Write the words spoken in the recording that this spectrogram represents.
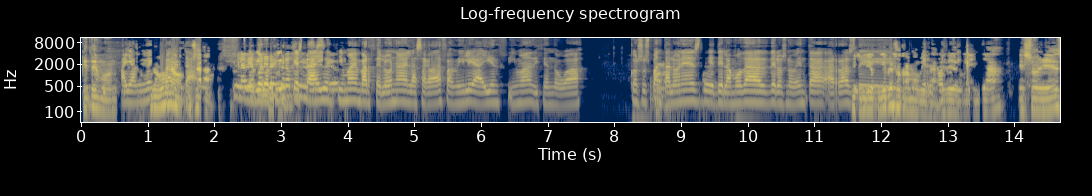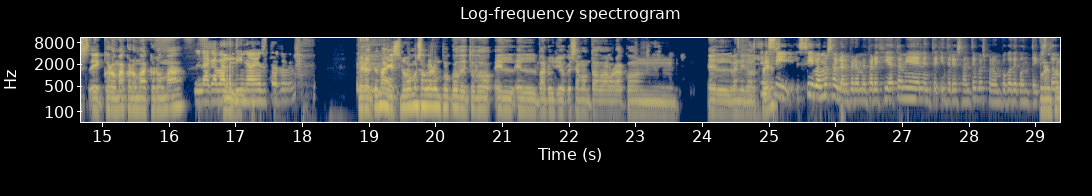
qué temón. Ay, a mí me Pero bueno, encanta. o sea, me la voy Y a el poner que está ahí encima en Barcelona, en la Sagrada Familia, ahí encima, diciendo guau. Con sus pantalones de, de la moda de los 90 a ras el de. videoclip es otra movida. El videoclip ya, eso es eh, croma, croma, croma. La gabardina esta. Pero el tema es, ¿no vamos a hablar un poco de todo el, el barullo que se ha montado ahora con el Benidorm Sí, Fest? sí, sí, vamos a hablar, pero me parecía también inte- interesante pues poner un poco de contexto.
